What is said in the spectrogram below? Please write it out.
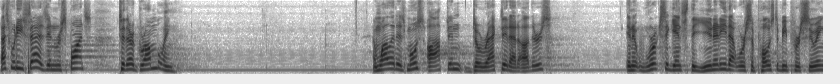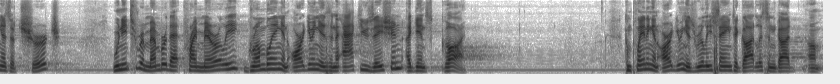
That's what he says in response to their grumbling. And while it is most often directed at others, and it works against the unity that we're supposed to be pursuing as a church, we need to remember that primarily grumbling and arguing is an accusation against God. Complaining and arguing is really saying to God, listen, God, um,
